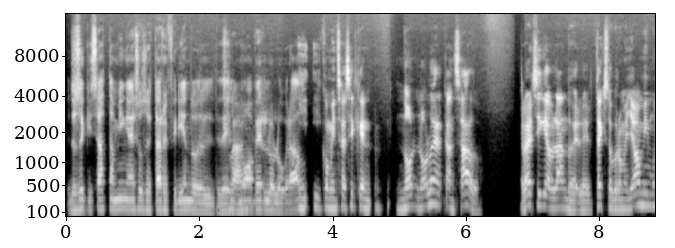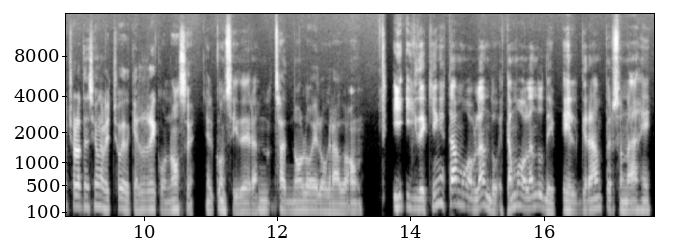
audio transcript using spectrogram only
Entonces quizás también a eso se está refiriendo del, no haberlo logrado. Y, comienza a decir que no, no lo he alcanzado. Él sigue hablando el, texto, pero me llama a mí mucho la atención el hecho de que él reconoce. Él considera. O sea, no lo he logrado aún. ¿Y, y de quién estamos hablando? Estamos hablando de el gran personaje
